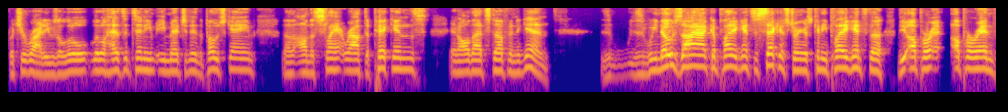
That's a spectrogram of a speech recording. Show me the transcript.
but you're right. He was a little little hesitant. He, he mentioned in the post game uh, on the slant route to Pickens and all that stuff. And again, we know Zyon can play against the second stringers. Can he play against the the upper upper end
